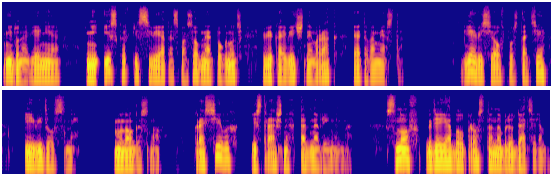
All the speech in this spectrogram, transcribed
ни дуновения, ни искорки света, способной отпугнуть вековечный мрак этого места. Я висел в пустоте, и видел сны. Много снов. Красивых и страшных одновременно. Снов, где я был просто наблюдателем.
